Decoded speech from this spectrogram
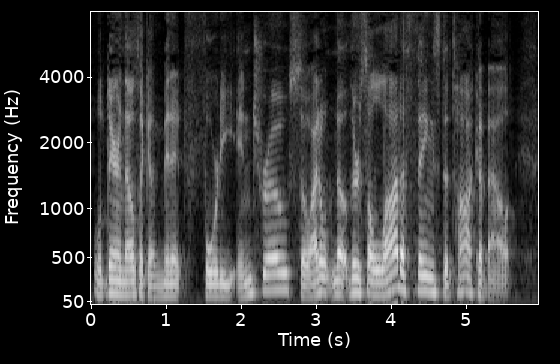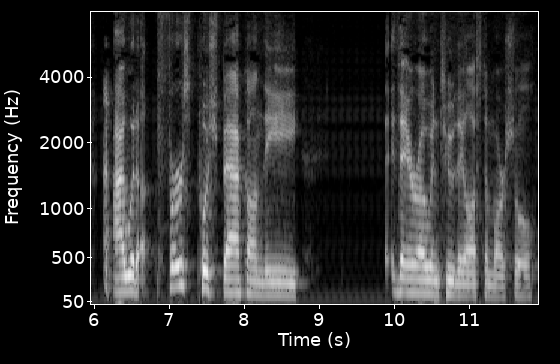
Well, Darren, that was like a minute 40 intro, so I don't know. There's a lot of things to talk about. I would first push back on the they're 0 and 2, they lost to Marshall.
